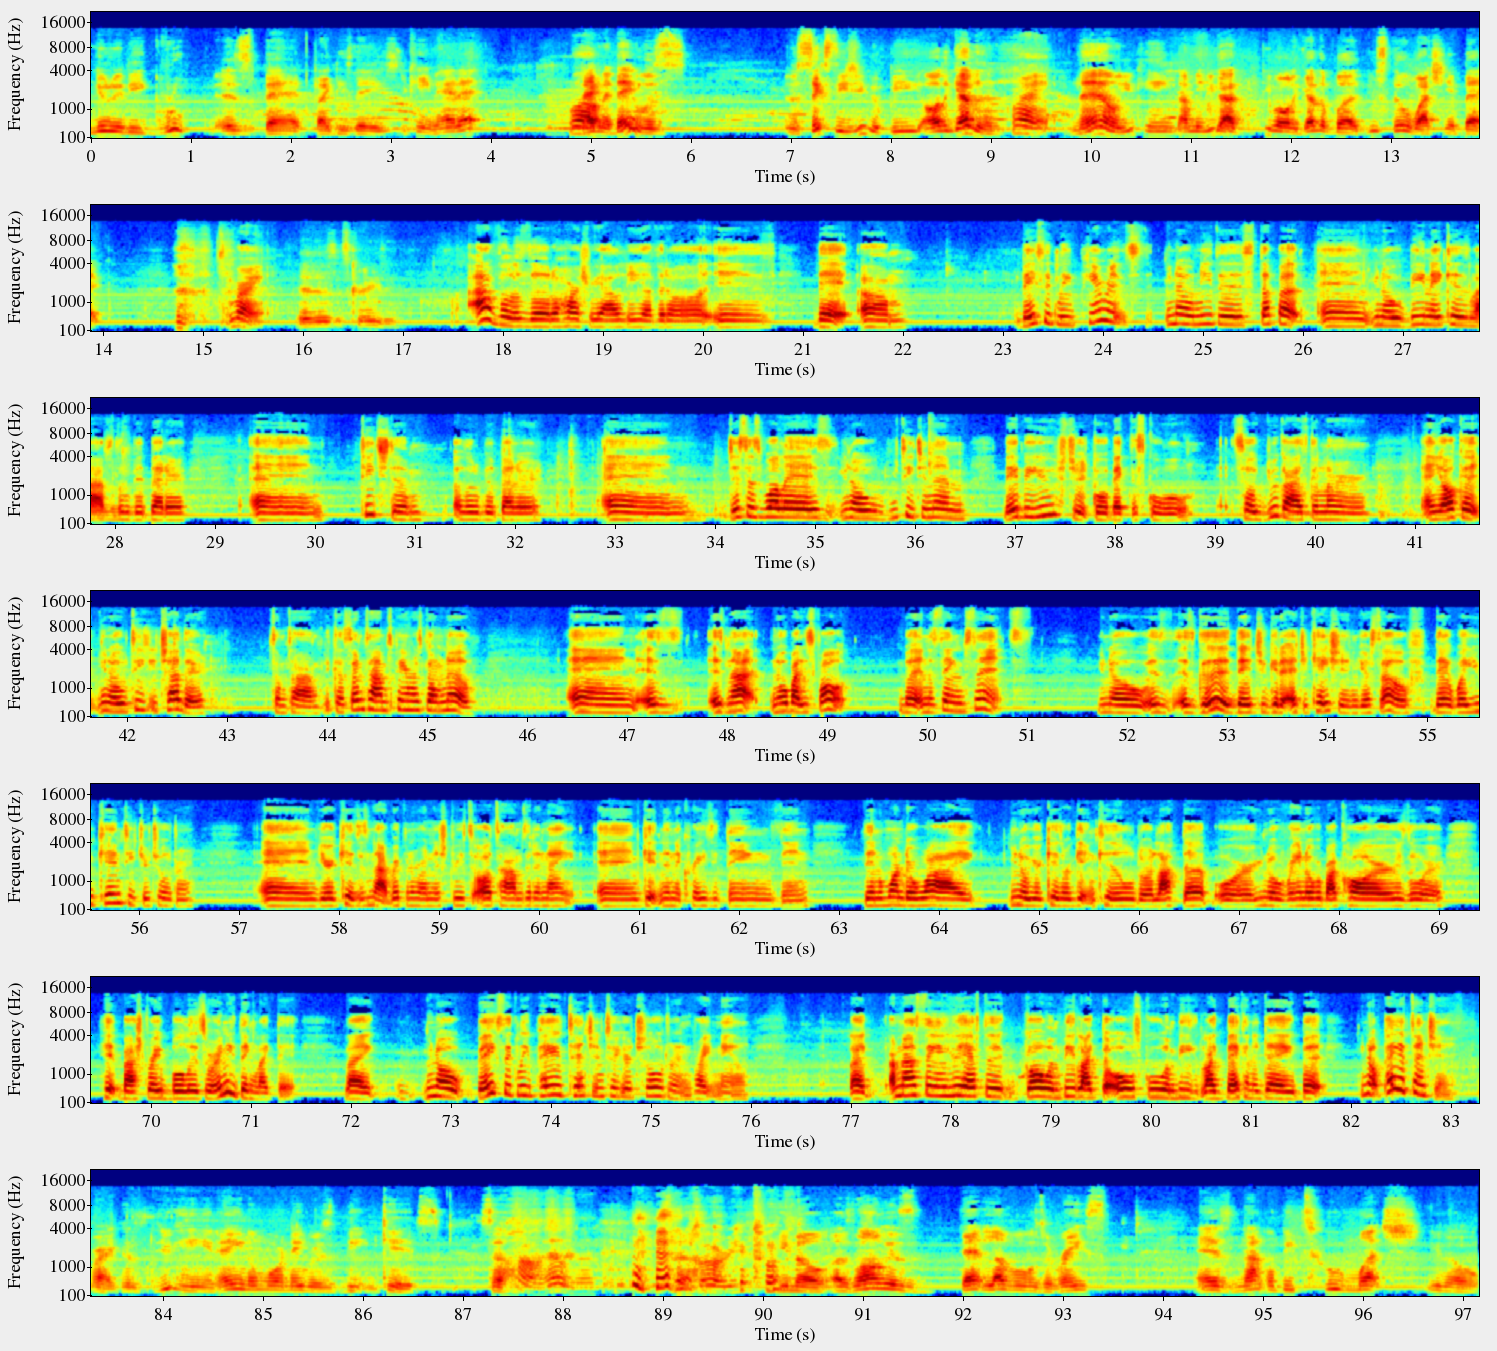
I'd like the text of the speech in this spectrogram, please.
unity group is bad like these days you can't even have that Well. back in the day was in the 60s you could be all together right. now you can't i mean you got people all together but you still watching your back Right. it is it's crazy I feel as though the harsh reality of it all is that um, basically parents, you know, need to step up and you know be in their kids' lives a little bit better and teach them a little bit better, and just as well as you know you teaching them, maybe you should go back to school so you guys can learn and y'all could you know teach each other sometimes because sometimes parents don't know and it's it's not nobody's fault. But in the same sense, you know, it's it's good that you get an education yourself. That way you can teach your children, and your kids is not ripping around the streets all times of the night and getting into crazy things, and then wonder why you know your kids are getting killed or locked up or you know ran over by cars or hit by stray bullets or anything like that. Like you know, basically pay attention to your children right now like I'm not saying you have to go and be like the old school and be like back in the day, but you know, pay attention. right because you can ain't no more neighbors beating kids so Oh, hell no. I'm sorry. you know, as long as that level is erased, it's not gonna be too much, you know,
